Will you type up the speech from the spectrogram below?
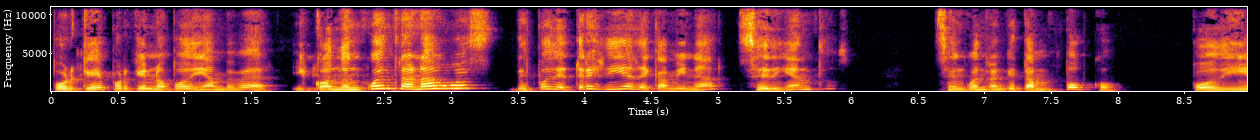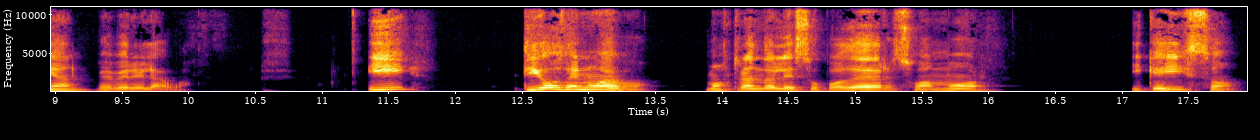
¿Por qué? Porque no podían beber. Y cuando encuentran aguas, después de tres días de caminar, sedientos, se encuentran que tampoco podían beber el agua. Y Dios de nuevo, mostrándole su poder, su amor. ¿Y qué hizo?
